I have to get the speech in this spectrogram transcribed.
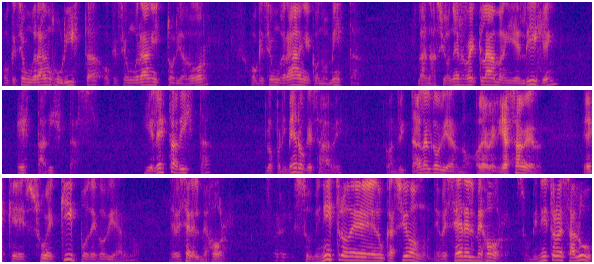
o que sea un gran jurista, o que sea un gran historiador, o que sea un gran economista. Las naciones reclaman y eligen estadistas. Y el estadista, lo primero que sabe, cuando instala el gobierno, o debería saber, es que su equipo de gobierno debe ser el mejor. Su ministro de Educación debe ser el mejor. Su ministro de Salud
